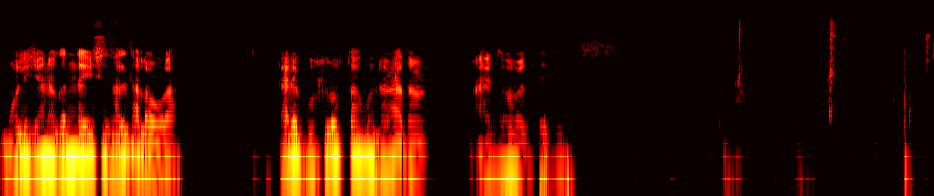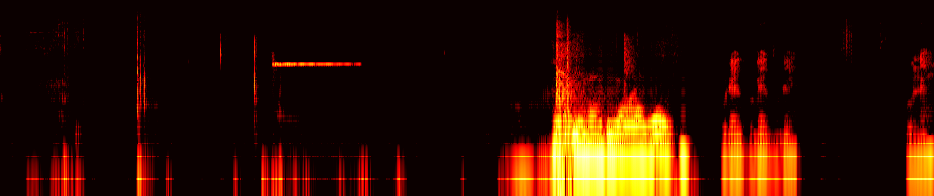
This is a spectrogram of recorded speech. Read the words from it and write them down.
मॉलीच्यानं गंदा विषय त्याला लावडा डायरेक्ट घुसलोच तर आपण धडाधड आहे जवळ त्याची. तीन नाईन्टीच्या गोळ्या घे. कुठे कुठे कुठे कोण आहे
